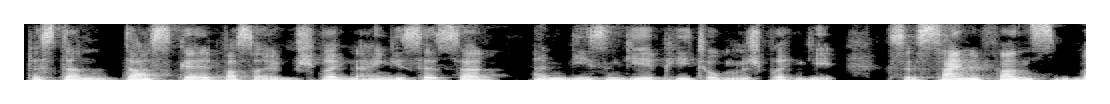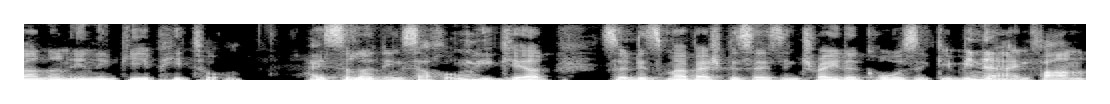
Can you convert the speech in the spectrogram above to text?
dass dann das Geld, was er entsprechend eingesetzt hat, an diesen GEP-Token entsprechend geht. Das heißt, seine Funds wandern in den GEP-Token. Heißt allerdings auch umgekehrt, sollte jetzt mal beispielsweise ein Trader große Gewinne einfahren,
